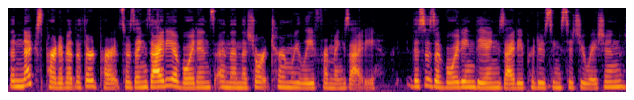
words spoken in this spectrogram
The next part of it, the third part, so is anxiety avoidance and then the short term relief from anxiety. This is avoiding the anxiety producing situation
